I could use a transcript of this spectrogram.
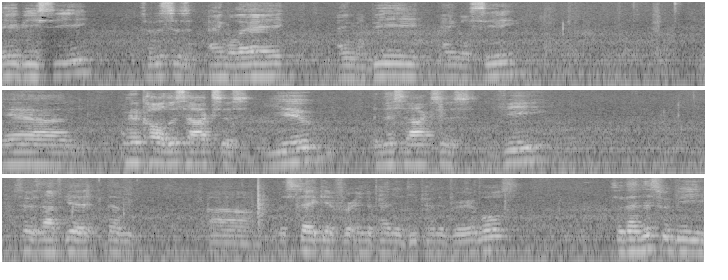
ABC, so this is angle A, angle B, angle C, and I'm going to call this axis U and this axis V so as not to get them um, mistaken for independent dependent variables. So then this would be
